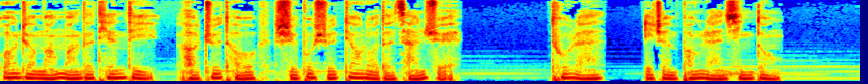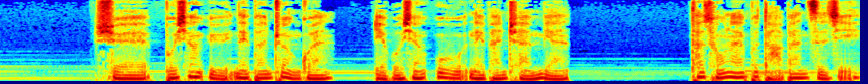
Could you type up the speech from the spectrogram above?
望着茫茫的天地和枝头时不时掉落的残雪，突然一阵怦然心动。雪不像雨那般壮观，也不像雾那般缠绵。他从来不打扮自己，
